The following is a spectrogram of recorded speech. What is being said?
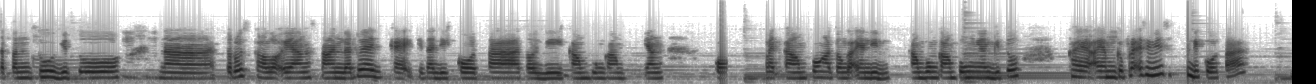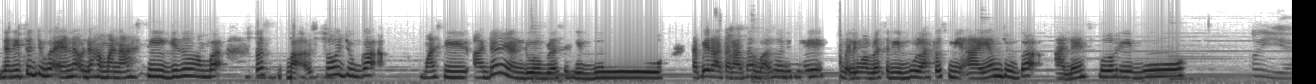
tertentu Oh. gitu. Mhm. Nah, terus kalau yang standar tuh ya kayak kita di kota atau di kampung-kampung yang komplek kampung atau enggak yang di kampung-kampungnya gitu, kayak ayam geprek sini di kota dan itu juga enak udah sama nasi gitu loh, Mbak. Terus bakso juga masih ada yang 12.000 ribu tapi rata-rata bakso di sini sampai 15.000 ribu lah. Terus mie ayam juga ada yang 10.000 ribu. Oh iya.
